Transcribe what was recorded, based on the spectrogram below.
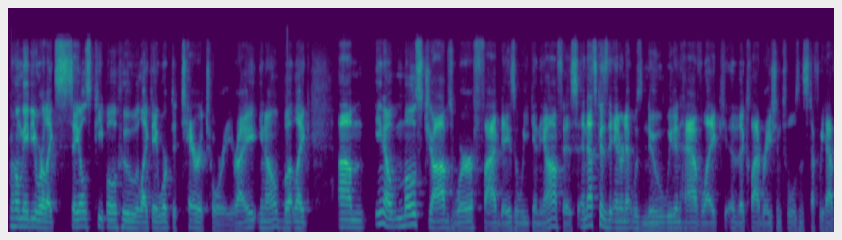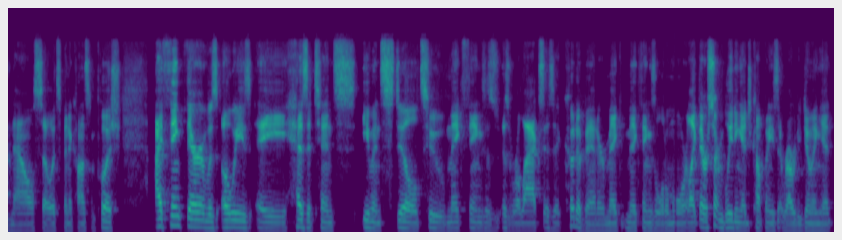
from home maybe were like salespeople who like they worked a territory, right? You know, but like um, you know, most jobs were five days a week in the office. And that's because the internet was new. We didn't have like the collaboration tools and stuff we have now. So it's been a constant push. I think there was always a hesitance, even still, to make things as, as relaxed as it could have been, or make make things a little more like there were certain bleeding edge companies that were already doing it.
